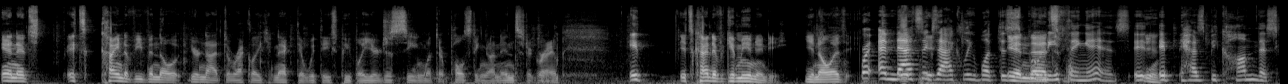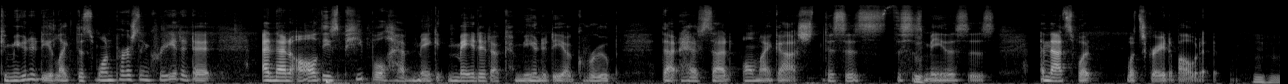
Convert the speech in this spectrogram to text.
and it's it's kind of even though you're not directly connected with these people, you're just seeing what they're posting on Instagram. It it's kind of a community, you know. It, Right, and that's it- it- exactly what this spoony thing is. It, Yeah. it has become this community. Like this one person created it, and then all these people have make made it a community, a group that have said, "Oh my gosh, this is this is hmm. me. This is," and that's what what's great about it. Mm-hmm.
